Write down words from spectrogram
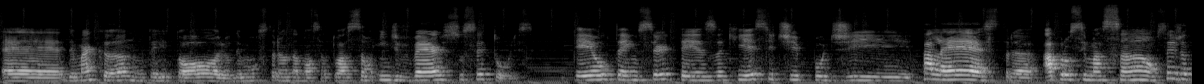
é, demarcando um território, demonstrando a nossa atuação em diversos setores. Eu tenho certeza que esse tipo de palestra, aproximação, seja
